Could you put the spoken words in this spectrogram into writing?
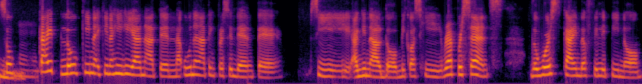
So, mm-hmm. kahit low-key na ikinahihiya natin na una nating presidente, si Aguinaldo, because he represents the worst kind of Filipino,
